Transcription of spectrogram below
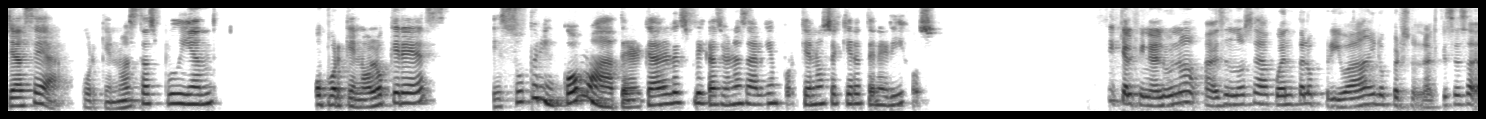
ya sea porque no estás pudiendo o porque no lo crees, es súper incómoda tener que darle explicaciones a alguien por qué no se quiere tener hijos. Sí, que al final uno a veces no se da cuenta lo privada y lo personal que es esa,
